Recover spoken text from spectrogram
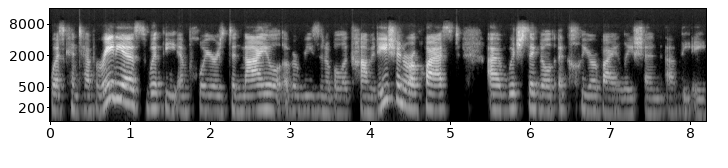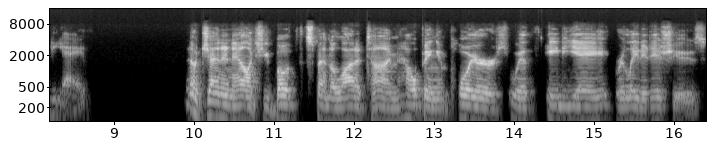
was contemporaneous with the employer's denial of a reasonable accommodation request, uh, which signaled a clear violation of the ADA. Know, Jen and Alex, you both spend a lot of time helping employers with ADA related issues.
